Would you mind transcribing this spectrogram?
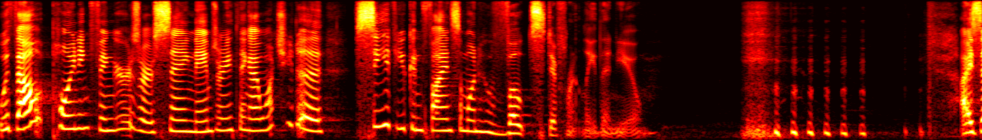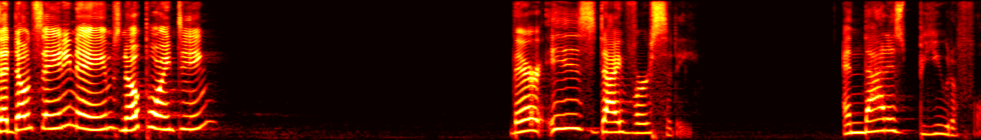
without pointing fingers or saying names or anything, I want you to see if you can find someone who votes differently than you. I said, don't say any names, no pointing. There is diversity, and that is beautiful.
